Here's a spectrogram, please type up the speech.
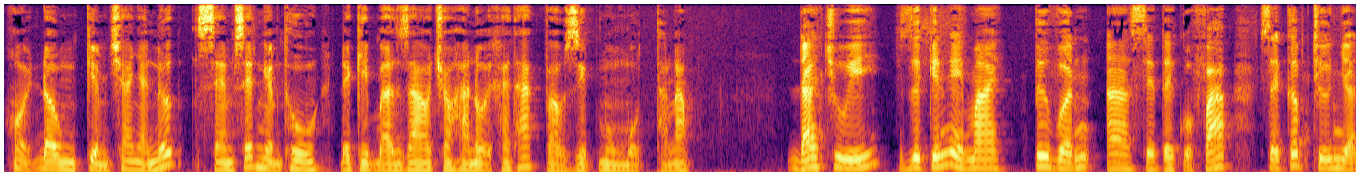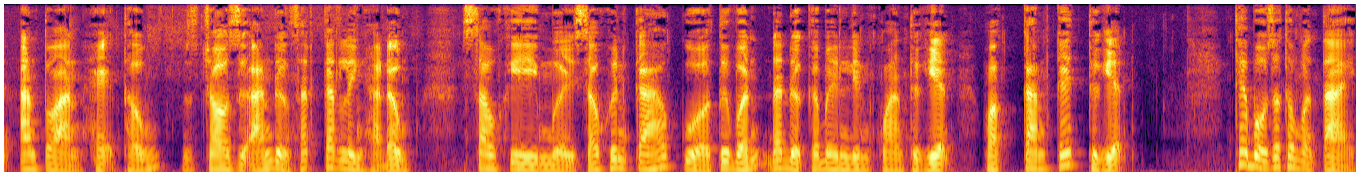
Hội đồng Kiểm tra Nhà nước xem xét nghiệm thu để kịp bàn giao cho Hà Nội khai thác vào dịp mùng 1 tháng 5. Đáng chú ý, dự kiến ngày mai, tư vấn ACT của Pháp sẽ cấp chứng nhận an toàn hệ thống cho dự án đường sắt Cát Linh Hà Đông sau khi 16 khuyến cáo của tư vấn đã được các bên liên quan thực hiện hoặc cam kết thực hiện. Theo Bộ Giao thông Vận tải,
